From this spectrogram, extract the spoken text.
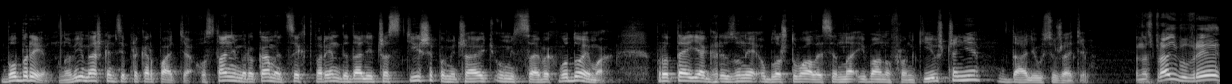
Бобри, нові мешканці Прикарпаття. Останніми роками цих тварин дедалі частіше помічають у місцевих водоймах. Про те, як гризуни облаштувалися на Івано-Франківщині, далі у сюжеті. Насправді бобри,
